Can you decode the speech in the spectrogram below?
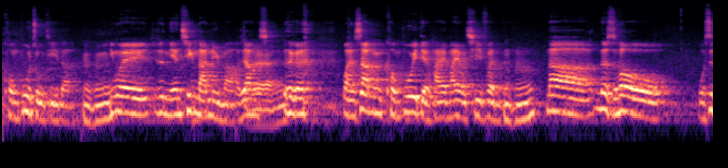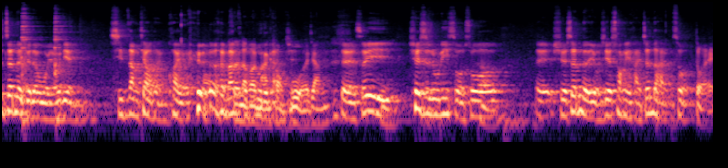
恐怖主题的，嗯哼，因为就是年轻男女嘛，好像那个。晚上恐怖一点还蛮有气氛的。嗯哼。那那时候我是真的觉得我有点心脏跳得很快，有 蛮恐怖的感觉。这样。对，所以确实如你所说，呃，学生的有些创意还真的还不错。对。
